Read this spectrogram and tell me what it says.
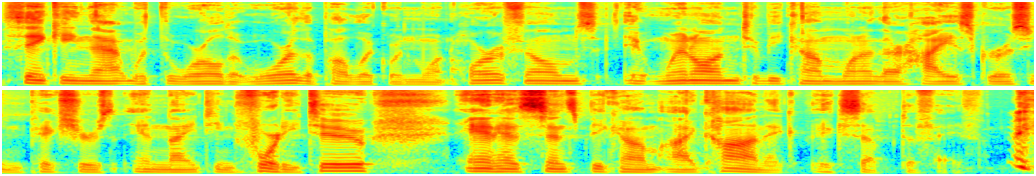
thinking that with the world at war, the public wouldn't want horror films. It went on to become one of their highest grossing pictures in 1942 and has since become iconic, except to Faith.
